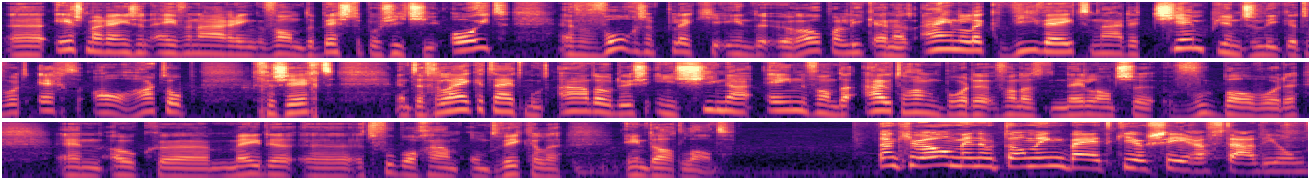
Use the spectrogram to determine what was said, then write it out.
Uh, eerst maar eens een evenaring van de beste positie ooit. En vervolgens een plekje in de Europa League. En uiteindelijk, wie weet, naar de Champions League. Het wordt echt al hardop gezegd. En tegelijkertijd moet ADO dus in China een van de uithangborden van het Nederlandse voetbal worden. En ook uh, mede uh, het voetbal gaan ontwikkelen in dat land. Dankjewel, Menno Tamming bij het Kyocera Stadion.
